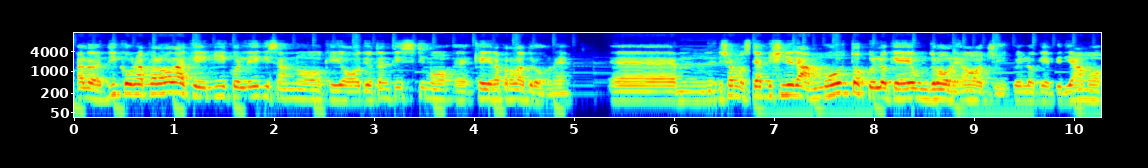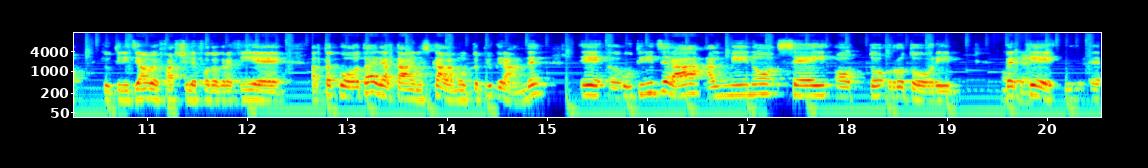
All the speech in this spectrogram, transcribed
Allora, dico una parola che i miei colleghi sanno che io odio tantissimo, eh, che è la parola drone. Eh, diciamo si avvicinerà molto a quello che è un drone oggi, quello che vediamo, che utilizziamo per farci le fotografie alta quota, in realtà in scala molto più grande e uh, utilizzerà almeno 6-8 rotori perché eh,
